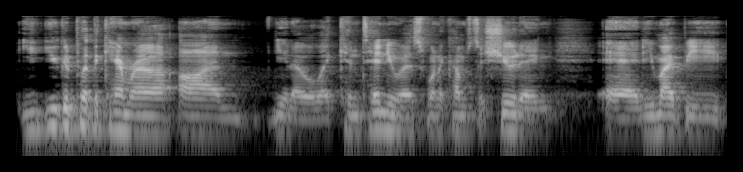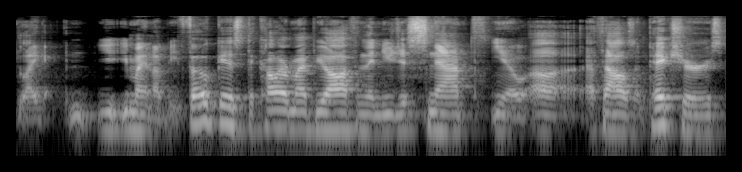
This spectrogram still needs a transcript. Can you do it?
you, you could put the camera on you know like continuous when it comes to shooting, and you might be like you, you might not be focused, the color might be off, and then you just snapped you know a, a thousand pictures,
